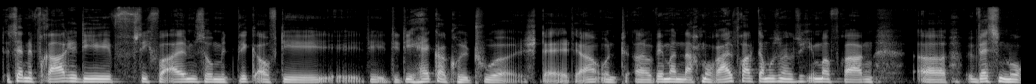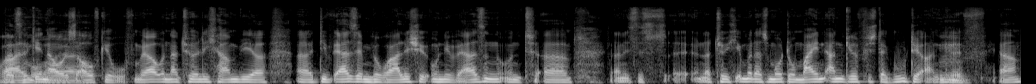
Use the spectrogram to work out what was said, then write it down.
Das ist ja eine Frage, die sich vor allem so mit Blick auf die, die, die, die Hackerkultur stellt. Ja? Und äh, wenn man nach Moral fragt, dann muss man natürlich immer fragen, äh, wessen Moral, wessen Moral genau ist ja. aufgerufen. Ja, und natürlich haben wir äh, diverse moralische Universen und äh, dann ist es äh, natürlich immer das Motto, mein Angriff ist der gute Angriff. Mhm. Ja.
